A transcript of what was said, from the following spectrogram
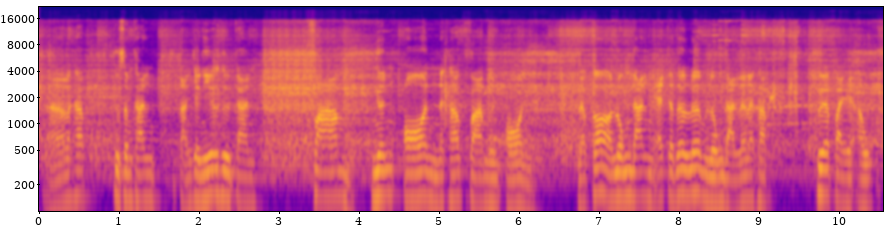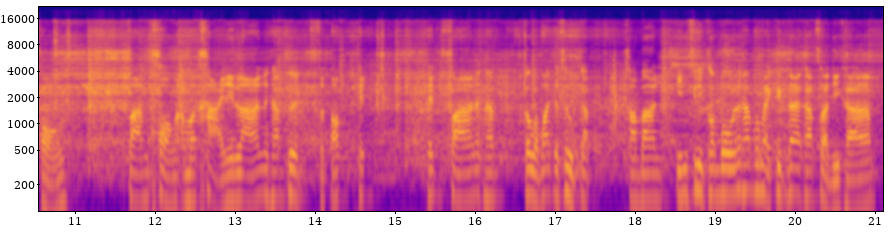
เอาละครับ จุดสำคัญหลังจากนี้ก็คือการฟาร์มเงินออนนะครับ ฟาร์มเงินออน แล้วก็ลงดันแอดจะเริ่มลงดันแล้วนะครับ เพื่อไปเอาของฟาร์มของเอามาขายในร้านนะครับ เพื่อสต็อกเพชรเพชรฟ้านะครับ ก็หวังว่าจะสนุกกับคาบานอินฟินิตคอมโบนะครับพบใหม่คลิปหน้าครับ สวัสดีครับ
